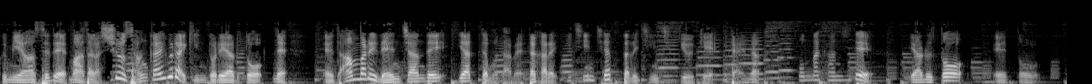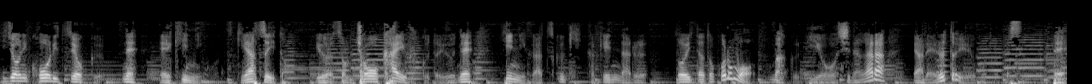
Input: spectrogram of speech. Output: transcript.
組み合わせで、まあだから週3回ぐらい筋トレやるとね、えっ、ー、と、あんまり連チャンでやってもダメ。だから1日やったら1日休憩みたいな、そんな感じでやると、えっ、ー、と、非常に効率よくね、え筋肉をつきやすいという、その超回復というね、筋肉がつくきっかけになる、そういったところもうまく利用しながらやれるということですので、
